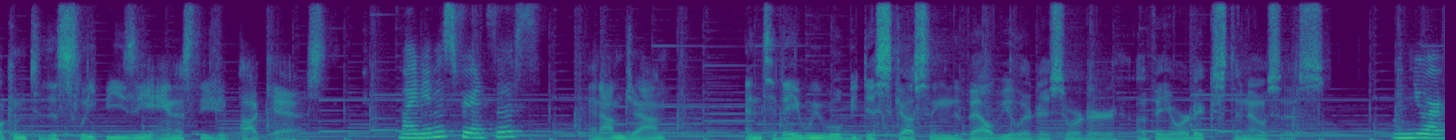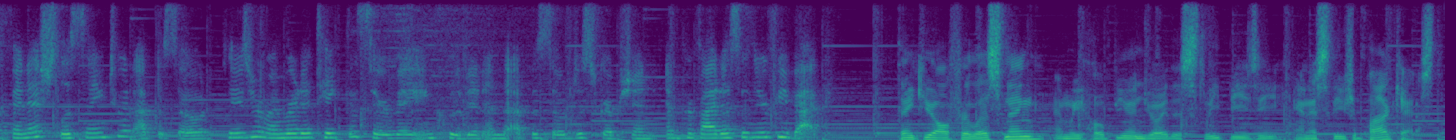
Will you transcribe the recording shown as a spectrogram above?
welcome to the Sleep Easy Anesthesia Podcast. My name is Francis. And I'm John. And today we will be discussing the valvular disorder of aortic stenosis. When you are finished listening to an episode, please remember to take the survey included in the episode description and provide us with your feedback. Thank you all for listening, and we hope you enjoy the Sleep Easy Anesthesia Podcast.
